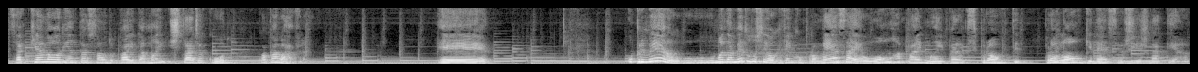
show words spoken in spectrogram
se aquela orientação do pai e da mãe está de acordo com a palavra. É, o primeiro, o, o, mandamento do Senhor que vem com promessa é honra pai e mãe para que se prolongue, prolongue né, seus dias na terra.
